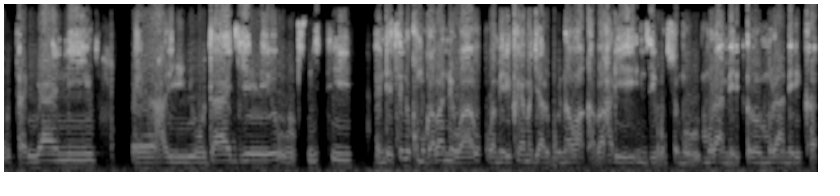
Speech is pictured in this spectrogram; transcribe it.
ubutaliyani hari ubudage ubusuwisi ndetse no ku mugabane wa amerika y'amajyaruguru naho hakaba hari inzibutso muri amerika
